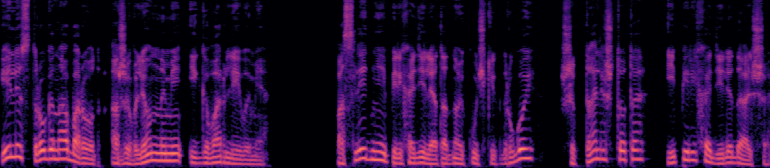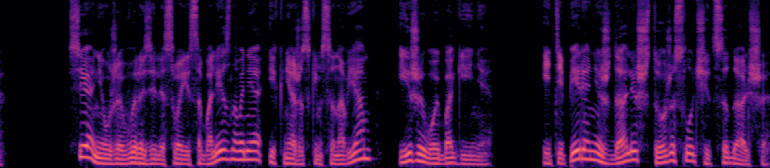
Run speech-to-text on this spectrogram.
или, строго наоборот, оживленными и говорливыми. Последние переходили от одной кучки к другой, шептали что-то и переходили дальше. Все они уже выразили свои соболезнования и княжеским сыновьям, и живой богине. И теперь они ждали, что же случится дальше.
